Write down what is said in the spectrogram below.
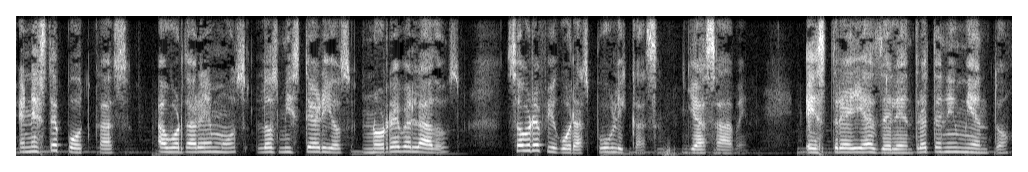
En este podcast abordaremos los misterios no revelados sobre figuras públicas, ya saben, estrellas del entretenimiento,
